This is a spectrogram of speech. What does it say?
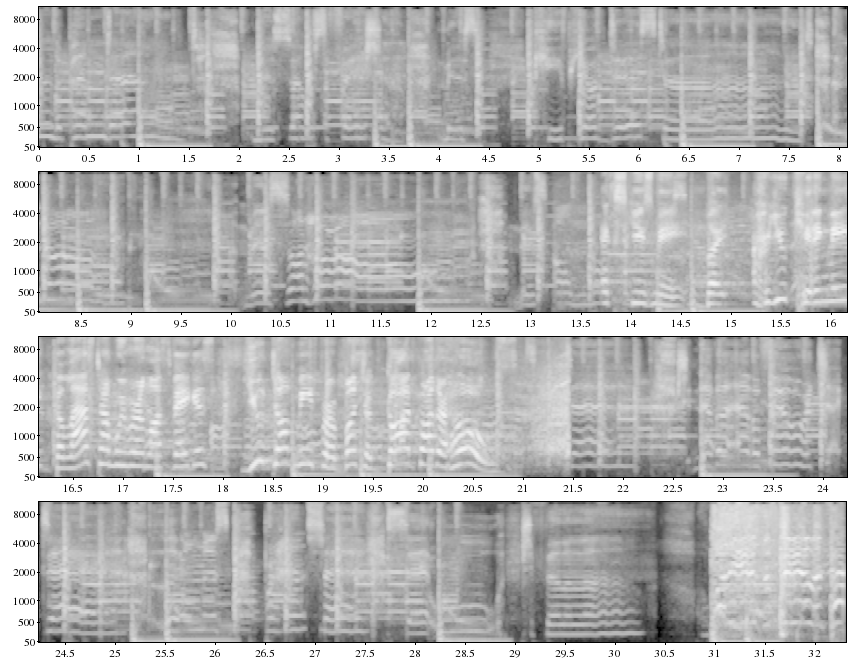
Independent, Miss Self-Sufficient, Miss Keep Your Distance. No, Miss on her own, Miss Almost. Excuse me, but are you kidding me? The last time we were in Las Vegas, you dumped me for a bunch of Godfather hoes. fell in love. What is the feeling?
